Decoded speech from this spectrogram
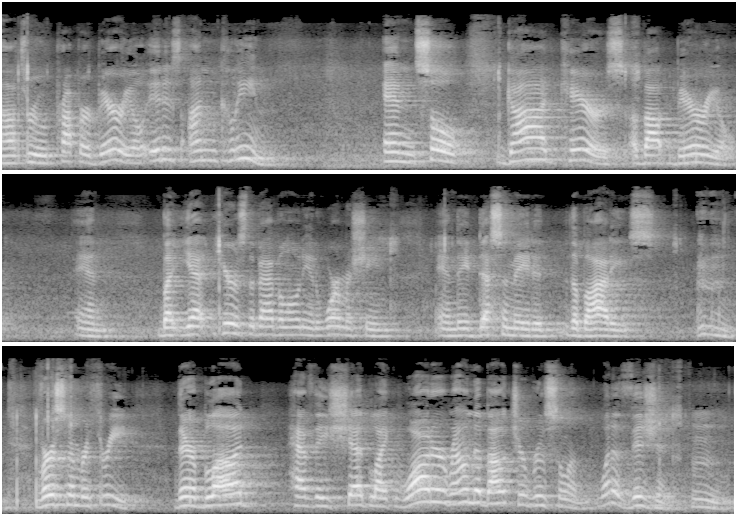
uh, through proper burial, it is unclean. And so God cares about burial. And but yet here's the Babylonian war machine and they decimated the bodies. Verse number 3. Their blood have they shed like water round about Jerusalem. What a vision. Hmm.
